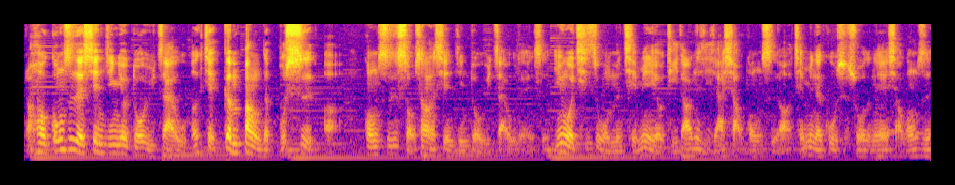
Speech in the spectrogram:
然后公司的现金又多于债务，而且更棒的不是啊。公司手上的现金多于债务这件事，因为其实我们前面有提到那几家小公司啊，前面的故事说的那些小公司，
